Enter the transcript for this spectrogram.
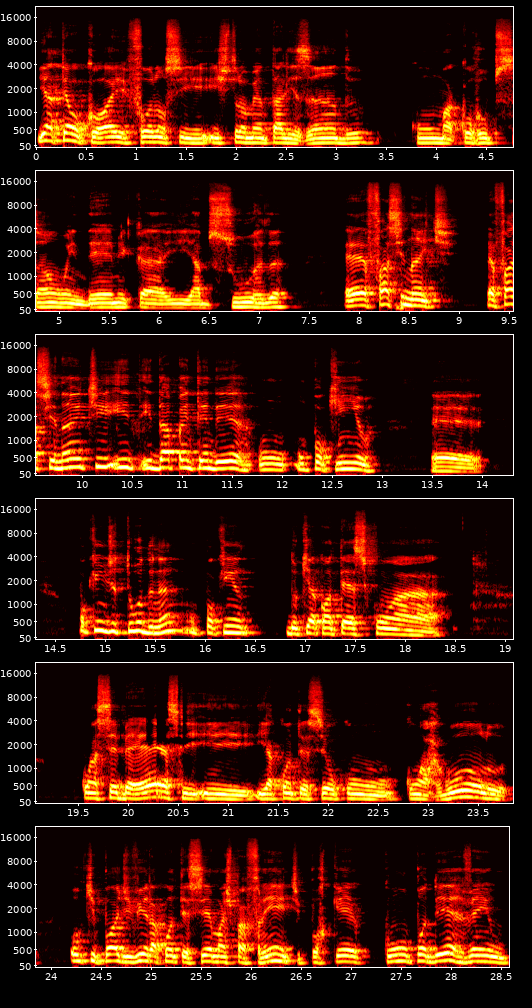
e até o COI foram se instrumentalizando com uma corrupção endêmica e absurda. É fascinante é fascinante e, e dá para entender um, um pouquinho, é, um pouquinho de tudo, né? Um pouquinho do que acontece com a com a CBS e, e aconteceu com, com Argolo, o que pode vir a acontecer mais para frente, porque com o poder vem o,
